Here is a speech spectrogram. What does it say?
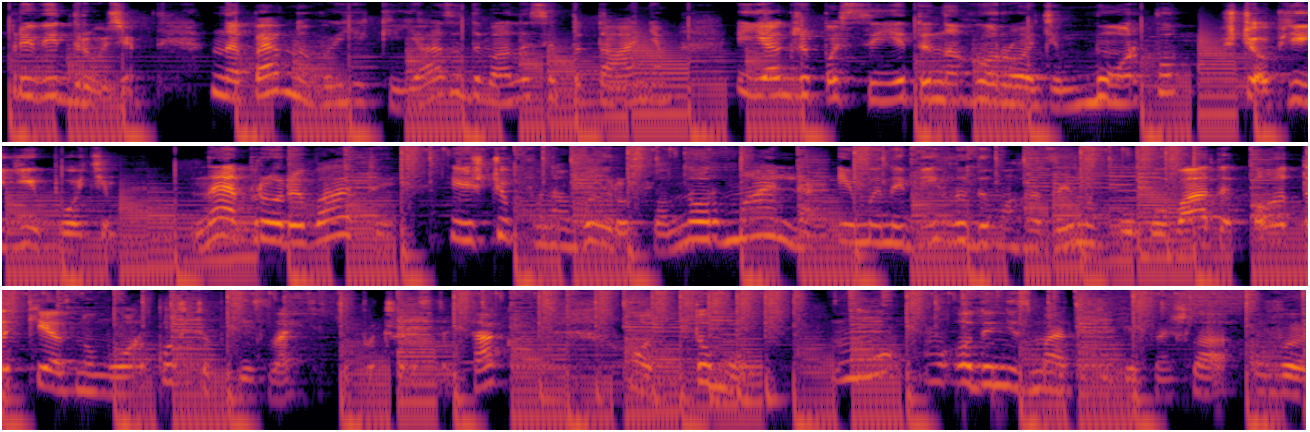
Привіт, друзі! Напевно, ви, як і я, задавалися питанням, як же посіяти на городі моркву, щоб її потім не проривати, і щоб вона виросла нормально, і ми не бігли до магазину купувати отакезну моркву, щоб її злегкі почистити, так? От тому, ну, один із методів я знайшла в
